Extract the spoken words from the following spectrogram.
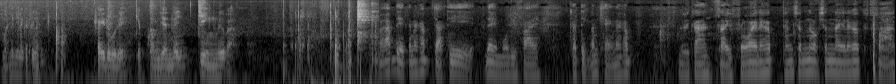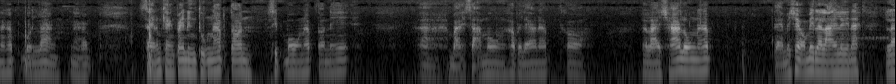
เหมือนไม่มีอะไรเกิดขึ้นเลยไปดูดิ เก็บความเย็นได้จริงหรือเปล่า มาอัปเดตกันนะครับ จากที่ได้โมดิฟายกระติกน้ำแข็งนะครับ โดยการใส่ฟลอยด์นะครับ ทั้งชั้นนอกชั้นในแล้วก็ฝานะครับบนล่างนะครับ ใส่น้ำแข็งไปหนึ่งถุงนะครับ ตอน 10โมงนะครับ ตอนนี้อ่าบ่ายสามโมงเข้าไปแล้วนะครับ ก็ละลายช้าลงนะครับ แต่ไม่ใช่ว่าไม่ละลายเลยนะ ละ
